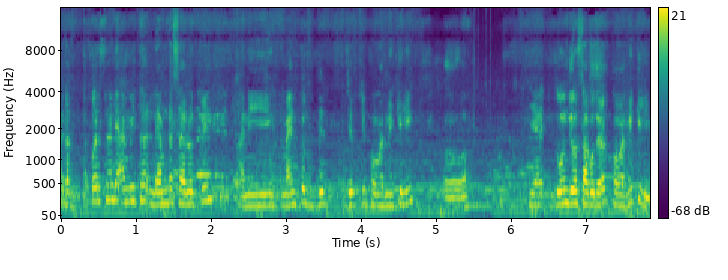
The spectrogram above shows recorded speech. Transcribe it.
आता पर्सनली आम्ही इथं लॅमडा सायलोत्रीन आणि मॅनकोप जिपची फवारणी केली. या दोन दिवस अगोदर फवारणी केली.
